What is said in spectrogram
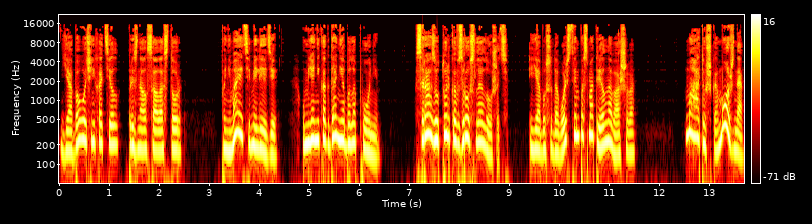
Я бы очень хотел, признался Аластор. Понимаете, миледи, у меня никогда не было пони. Сразу только взрослая лошадь. И я бы с удовольствием посмотрел на вашего. Матушка, можно?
